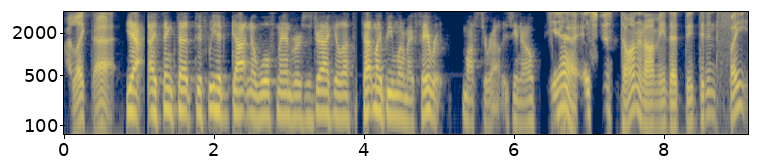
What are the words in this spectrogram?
I like that. Yeah, I think that if we had gotten a Wolfman versus Dracula, that might be one of my favorite monster rallies, you know? Yeah, it's just dawning on me that they didn't fight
